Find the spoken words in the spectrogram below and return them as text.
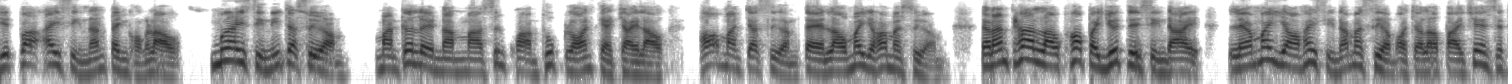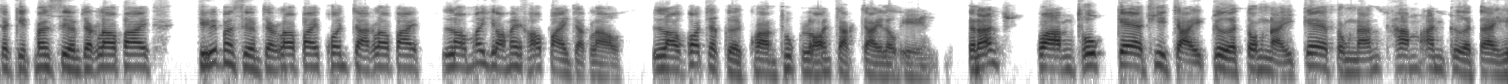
ยึดว่าไอ้สิ่งนั้นเป็นของเรา เมื่อไอ้สิ่งนี้จะเสื่อม มันก็เลยนำมาซึ่งความทุกข์ร้อนแก่ใจเรา เพราะมันจะเสื่อมแต่เราไม่ยอมให้มันเสื่อมดังนั้นถ้าเราเข้าไปยึดในสิ่งใด แล้วไม่ยอมให้สิ่งนั้นมันเสื่อมออกจากเราไป เช่นเศรษฐกิจมันเสื่อมจากเราไปชีวิตมันเสื่อมจากเราไปคนจากเราไป เราไม่ยอมให้เขาไปจากเรา เราก็จะเกิดความทุกข์ร้อนจากใจเราเองดังนั้นความทุกข์แก้ที่ใจเกิดตรงไหนแก้ตรงนั้นทำอันเกิดแต่เห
